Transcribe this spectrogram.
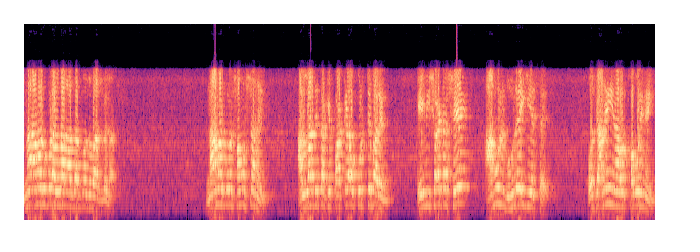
না, আমার উপর আল্লাহর আজাব গজব আসবে না। না, আমার কোনো সমস্যা নেই। আল্লাহ যে তাকে পাকড়াও করতে পারেন, এই বিষয়টা সে আমূল ভুলেই গিয়েছে। ও জানেই না, ওর খবরই নেই।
